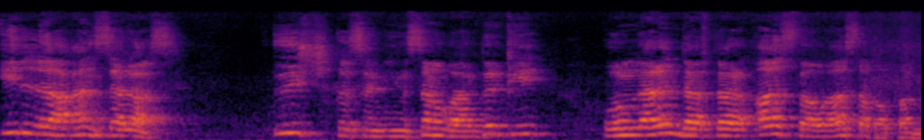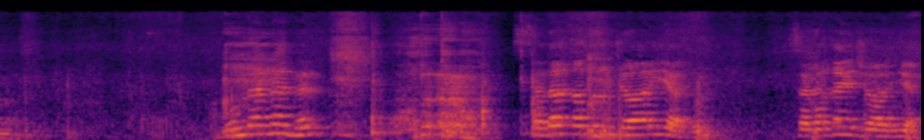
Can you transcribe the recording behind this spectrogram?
İlla en selas. Üç kısım insan vardır ki onların defteri asla ve asla kapanmaz. Bunlar nedir? Sadakatun cariyetun. Sadaka-i cariye.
